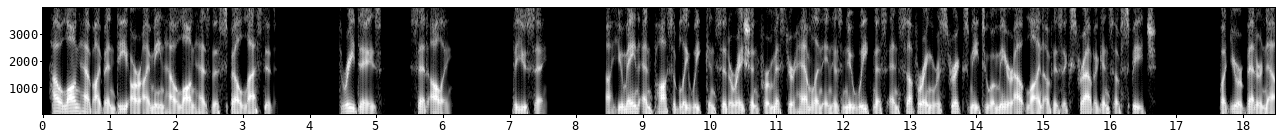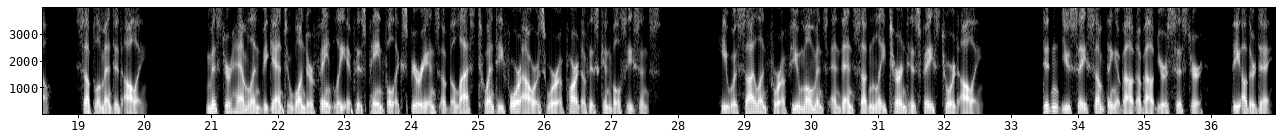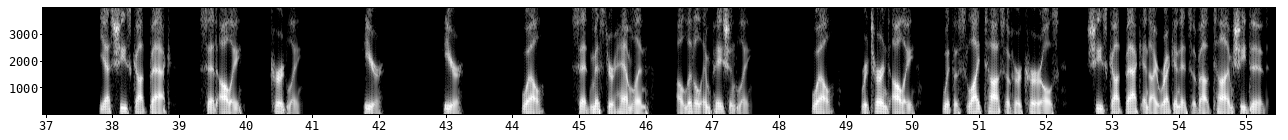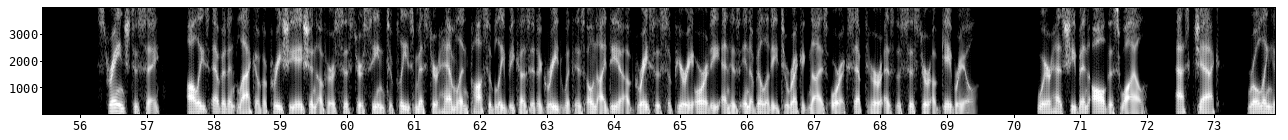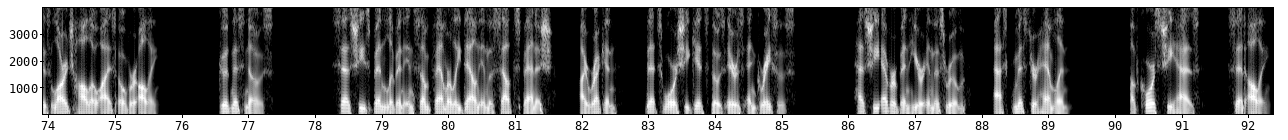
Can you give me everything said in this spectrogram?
How long have I been dr I mean how long has this spell lasted? Three days, said Ollie. The you say. A humane and possibly weak consideration for Mr. Hamlin in his new weakness and suffering restricts me to a mere outline of his extravagance of speech. But you're better now, supplemented Ollie. Mr. Hamlin began to wonder faintly if his painful experience of the last 24 hours were a part of his convalescence. He was silent for a few moments and then suddenly turned his face toward Ollie. Didn't you say something about about your sister, the other day? Yes she's got back, said Ollie, curtly. Here. Here. Well, said Mr. Hamlin, a little impatiently. Well, returned Ollie, with a slight toss of her curls, she's got back and I reckon it's about time she did. Strange to say, Ollie's evident lack of appreciation of her sister seemed to please Mr. Hamlin possibly because it agreed with his own idea of Grace's superiority and his inability to recognize or accept her as the sister of Gabriel. Where has she been all this while? asked Jack, rolling his large hollow eyes over Ollie. Goodness knows. Says she's been livin' in some family down in the South Spanish, I reckon, that's where she gets those airs and graces. Has she ever been here in this room? asked Mr. Hamlin. Of course she has, said Ollie.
